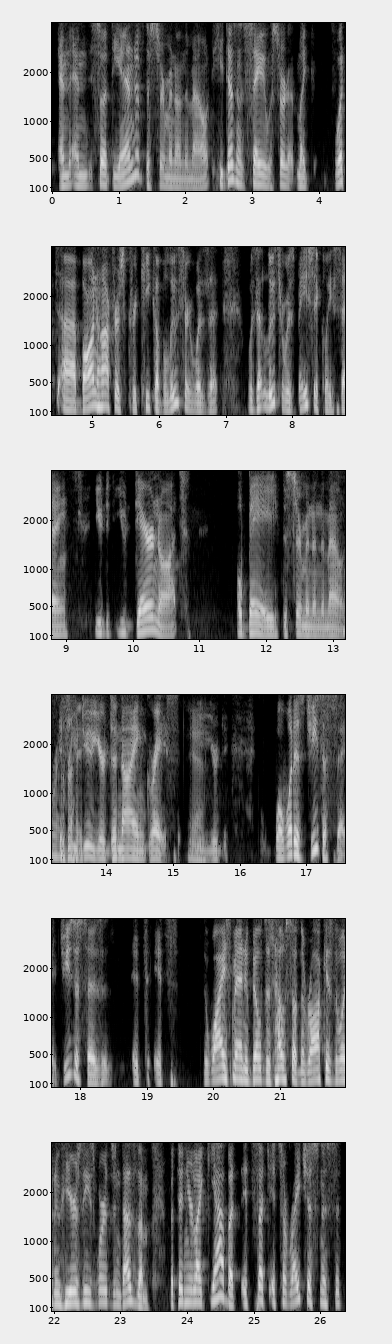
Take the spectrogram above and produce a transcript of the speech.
and and so at the end of the Sermon on the Mount, he doesn't say sort of like what uh, Bonhoeffer's critique of Luther was that was that Luther was basically saying you you dare not obey the Sermon on the Mount. Right, if you do, you're denying grace. Yeah. You're well. What does Jesus say? Jesus says it's it's the wise man who builds his house on the rock is the one who hears these words and does them. But then you're like yeah but it's such it's a righteousness that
